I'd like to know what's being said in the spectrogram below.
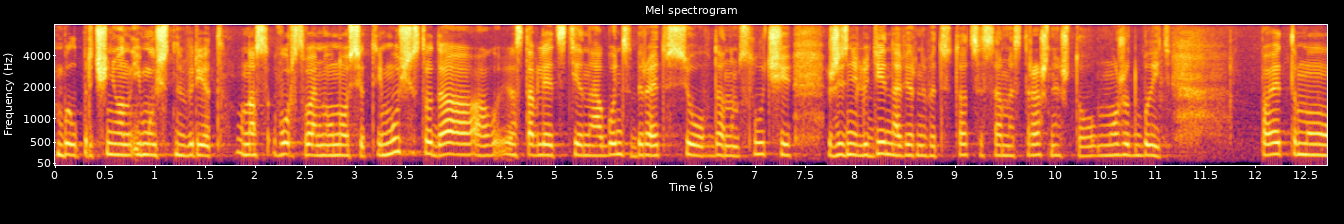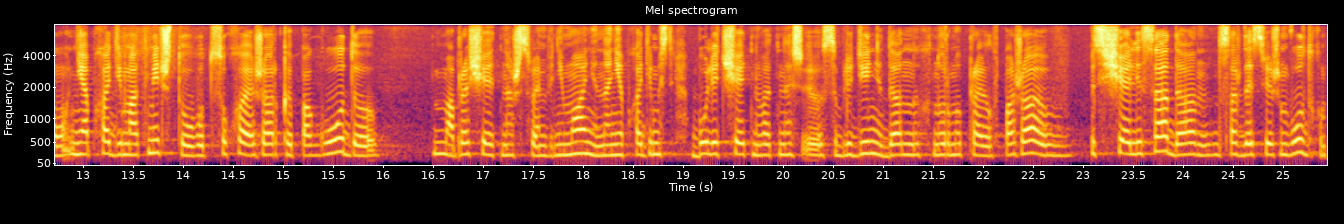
был причинен имущественный вред. У нас вор с вами уносит имущество, да, а оставляет стены, огонь забирает все. В данном случае жизни людей, наверное, в этой ситуации самое страшное, что может быть. Поэтому необходимо отметить, что вот сухая, жаркая погода обращает наше с вами внимание на необходимость более тщательного э, соблюдения данных норм и правил. В пожар, посещая леса, да, наслаждаясь свежим воздухом,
